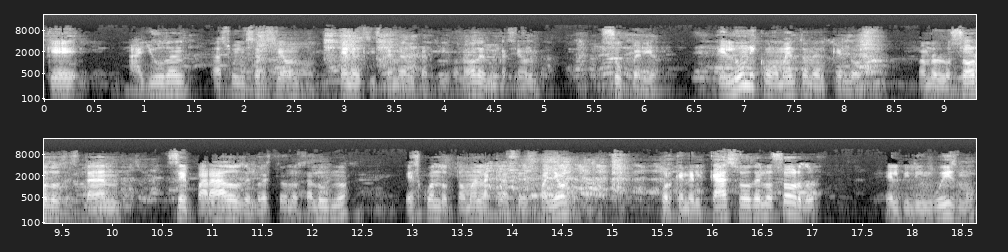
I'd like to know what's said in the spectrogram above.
que ayudan a su inserción en el sistema educativo, ¿no? De educación superior. El único momento en el que los, los sordos están separados del resto de los alumnos es cuando toman la clase de español, porque en el caso de los sordos, el bilingüismo,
